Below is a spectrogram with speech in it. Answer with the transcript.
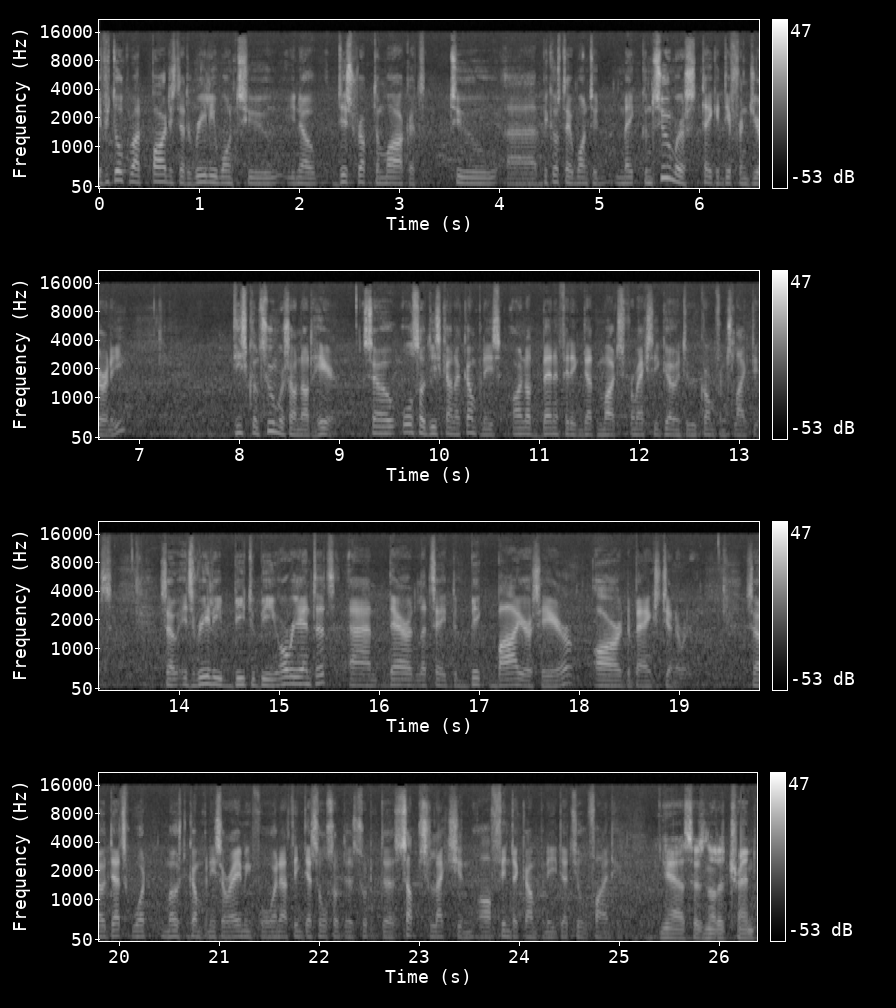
If you talk about parties that really want to, you know, disrupt the market to uh, because they want to make consumers take a different journey, these consumers are not here. So also these kind of companies are not benefiting that much from actually going to a conference like this. So it's really B2B oriented, and they're let's say the big buyers here are the banks generally. So that's what most companies are aiming for, and I think that's also the sort of the sub-selection of fintech company that you'll find here. Yeah, so it's not a trend.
